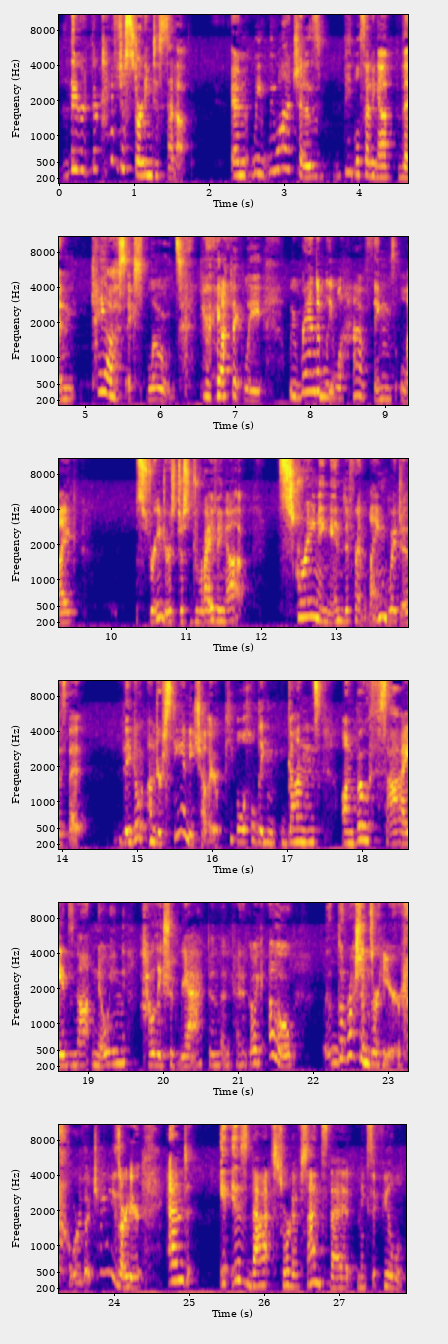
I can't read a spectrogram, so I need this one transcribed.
they're they're kind of just starting to set up. And we, we watch as people setting up, then chaos explodes periodically. We randomly will have things like strangers just driving up, screaming in different languages that they don't understand each other. People holding guns on both sides, not knowing how they should react, and then kind of going, oh, the Russians are here or the Chinese are here. And it is that sort of sense that makes it feel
